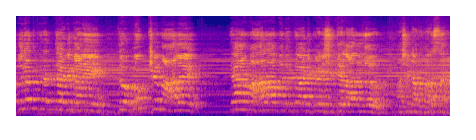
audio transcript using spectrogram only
करत करत त्या ठिकाणी जो मुख्य महाल आहे त्या महालामध्ये त्या ठिकाणी सीतेला आणलं अशी नाथ सांग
